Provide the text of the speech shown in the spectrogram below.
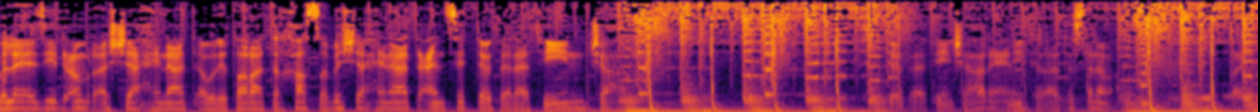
ولا يزيد عمر الشاحنات أو الإطارات الخاصة بالشاحنات عن 36 شهر. 36 شهر يعني ثلاث سنوات. طيب.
